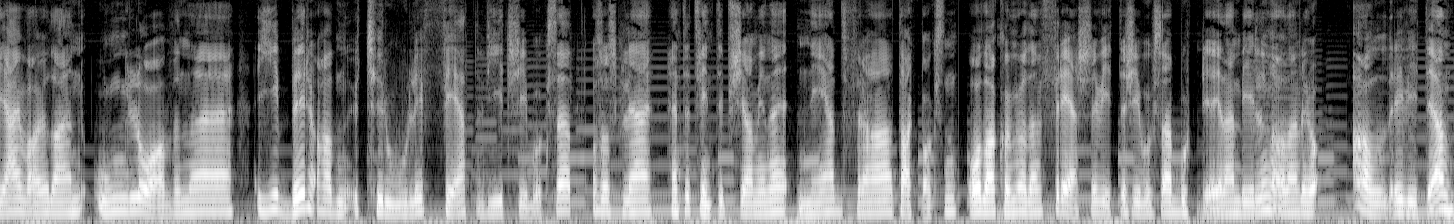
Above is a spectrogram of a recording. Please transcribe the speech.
Jeg var jo da en ung, lovende jibber og hadde en utrolig fet, hvit skibukse. Og så skulle jeg hente twintip-skia mine ned fra takboksen. Og da kom jo den freshe, hvite skibuksa borti den bilen, og den ble jo aldri hvit igjen.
